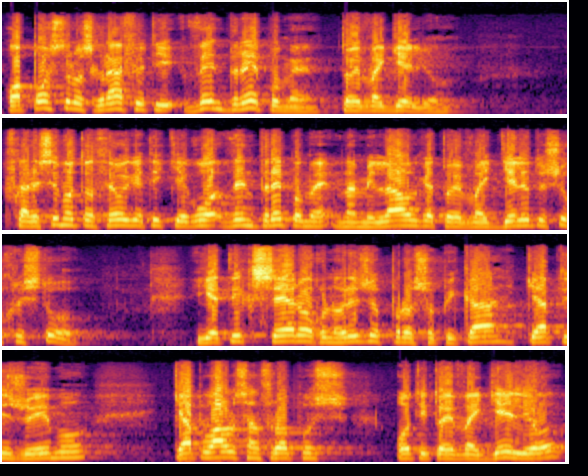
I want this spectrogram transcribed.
Ο Απόστολος γράφει ότι δεν τρέπομαι το Ευαγγέλιο ευχαριστούμε τον Θεό γιατί και εγώ δεν τρέπομαι να μιλάω για το Ευαγγέλιο του Ιησού Χριστού γιατί ξέρω, γνωρίζω προσωπικά και από τη ζωή μου και από άλλους ανθρώπους ότι το Ευαγγέλιο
